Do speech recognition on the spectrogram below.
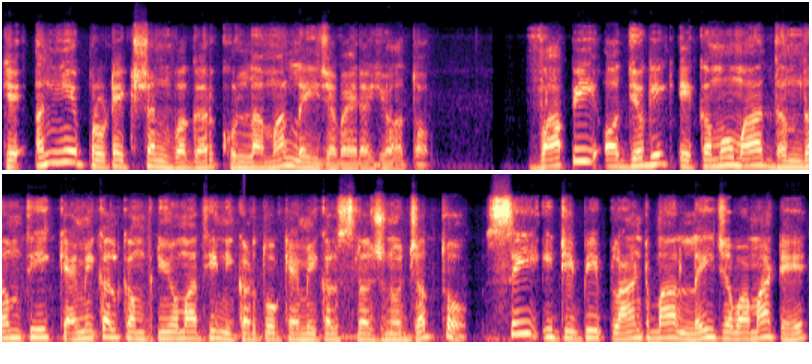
કે અન્ય પ્રોટેક્શન વગર ખુલ્લામાં લઈ જવાઈ રહ્યો હતો. વાપી ઔદ્યોગિક એકમોમાં ધમધમતી કેમિકલ કંપનીઓમાંથી નીકળતો કેમિકલ સ્લજનો જથ્થો સીઈટીપી પ્લાન્ટમાં લઈ જવા માટે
